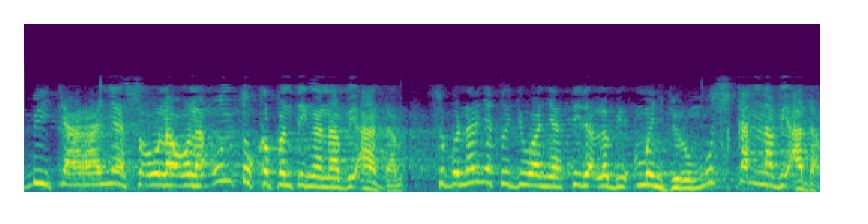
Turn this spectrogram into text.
Bicaranya seolah-olah untuk kepentingan Nabi Adam. Sebenarnya tujuannya tidak lebih menjerumuskan Nabi Adam.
